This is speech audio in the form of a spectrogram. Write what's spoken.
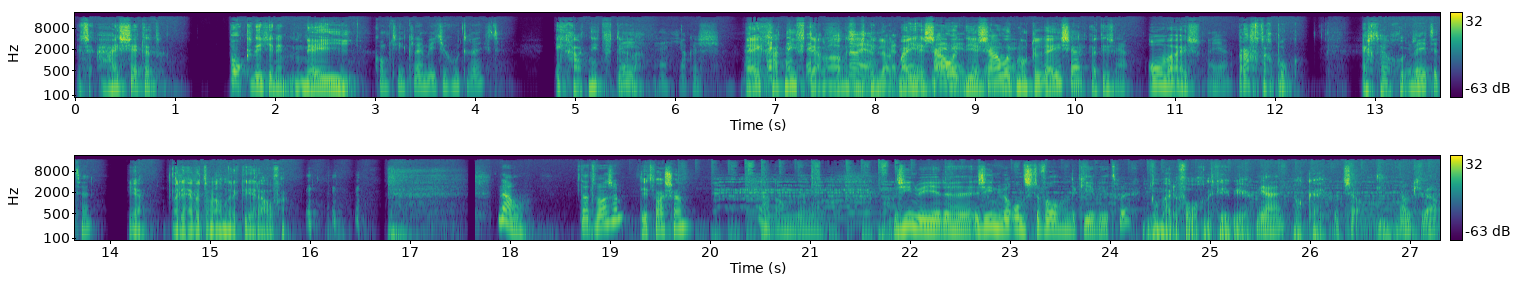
Het hij zet het pok dat je denkt, nee, Komt hij een klein beetje goed terecht? ik ga het niet Nee, vertellen. hè, jakkes. Nee, ik ga het niet vertellen, anders Nou is het niet leuk. Maar nee, je zou nee, het, nee, je nee, zou nee, het nee. moeten lezen. Het is Ja. onwijs Nou ja, prachtig boek. Echt heel je goed. weet het hè. Ja, maar daar hebben we het een andere keer over. Nou, dat was hem. Dit was hem. Nou, dan eh, zien, we je de, zien we ons de volgende keer weer terug. Doen wij de volgende keer weer. Ja? Oké. goed zo. Dankjewel.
